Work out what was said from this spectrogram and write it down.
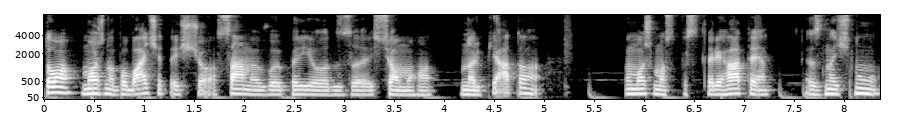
то можна побачити, що саме в період з 7.05 ми можемо спостерігати значну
